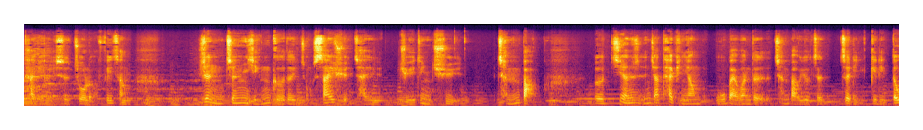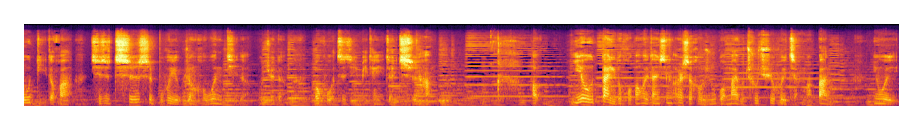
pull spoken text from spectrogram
太平洋也是做了非常认真严格的一种筛选，才决定去承保。呃，既然人家太平洋五百万的承保又在这里给你兜底的话，其实吃是不会有任何问题的。我觉得，包括我自己每天也在吃哈。也有代理的伙伴会担心二十盒如果卖不出去会怎么办？因为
